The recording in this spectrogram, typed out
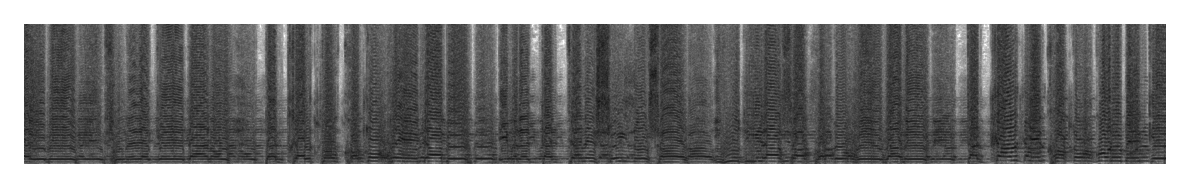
থাকবে, শুনে রেখে দাঁড়ো দাজ্জাল তো খতম হয়ে যাবে, এবারে দাজ্জালের সৈন্য সব, ইহুদিরা সব খতম হয়ে যাবে। দাজ্জালকে খতম করবে কে?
